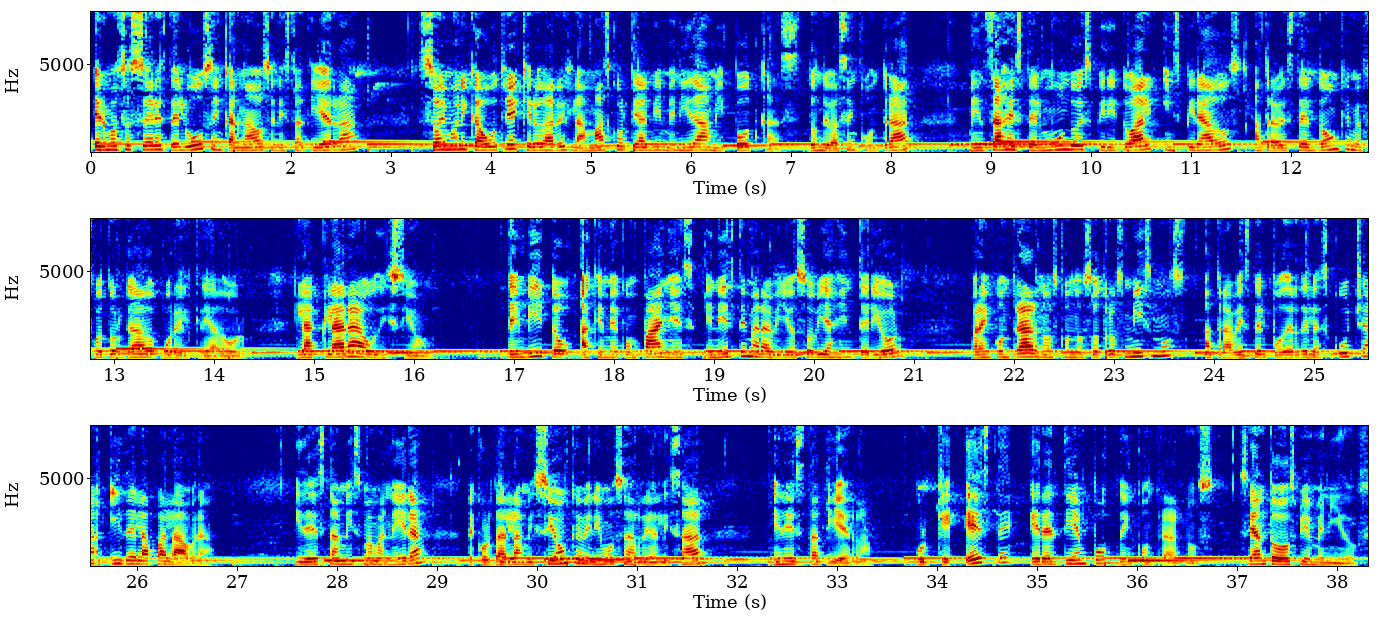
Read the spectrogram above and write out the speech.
Hermosos seres de luz encarnados en esta tierra, soy Mónica Utria y quiero darles la más cordial bienvenida a mi podcast, donde vas a encontrar mensajes del mundo espiritual inspirados a través del don que me fue otorgado por el Creador, la clara audición. Te invito a que me acompañes en este maravilloso viaje interior para encontrarnos con nosotros mismos a través del poder de la escucha y de la palabra. Y de esta misma manera, recordar la misión que venimos a realizar en esta tierra, porque este era el tiempo de encontrarnos. Sean todos bienvenidos.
